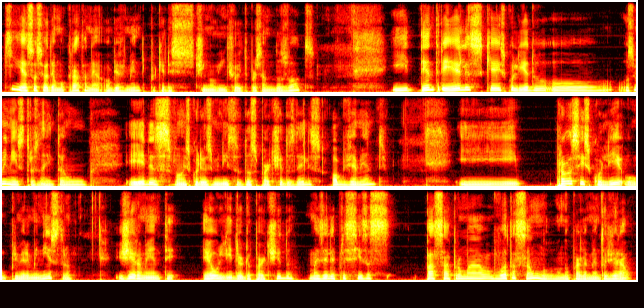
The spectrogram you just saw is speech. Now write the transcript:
que é social-democrata, né? Obviamente, porque eles tinham 28% dos votos e dentre eles que é escolhido o, os ministros, né? Então eles vão escolher os ministros dos partidos deles, obviamente. E para você escolher o primeiro-ministro, geralmente é o líder do partido, mas ele precisa passar por uma votação no, no parlamento geral.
